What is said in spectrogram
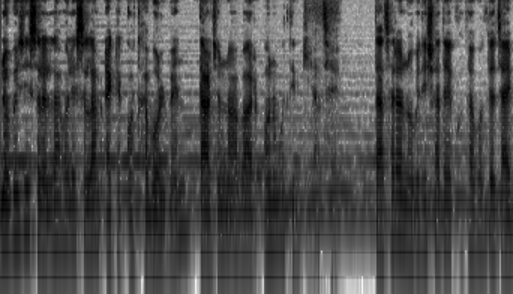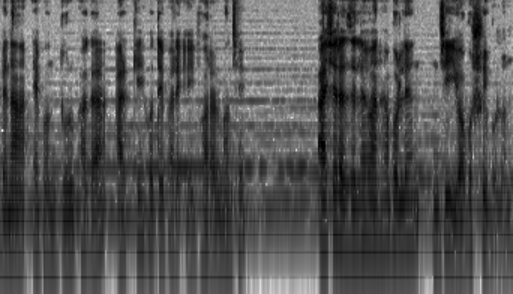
নবীজি সাল্লাহ আলি সাল্লাম একটা কথা বলবেন, তার জন্য আবার অনুমতির কি আছে? তাছাড়া নবীজির সাথে কথা বলতে চাইবে না এবং দুর্ভাগা আর কে হতে পারে এই ধরার মাঝে? আয়সা রাজিল্লাহ আনহা বললেন, জি, অবশ্যই বলুন।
